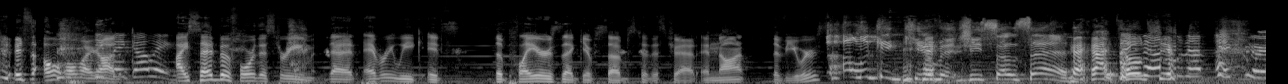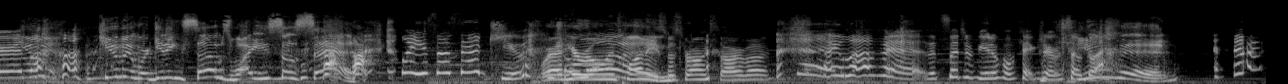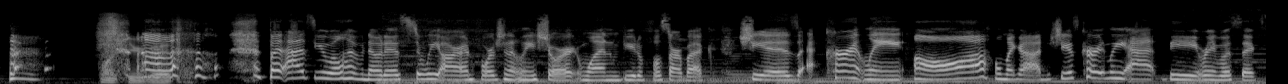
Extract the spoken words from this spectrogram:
it's oh oh my god. Keep god. it going. I said before the stream that every week it's the players that give subs to this chat and not the viewers. Oh, look at Cubit. She's so sad. I told I told know you. that picture. Cubit, Cubit, we're getting subs. Why are you so sad? Why are you so sad, cute? We're out here rolling twenties. What's wrong, Starbucks? I love it. It's such a beautiful picture. I'm so glad. Cubit. What you Um, but as you will have noticed, we are unfortunately short one beautiful Starbuck. She is currently, aw, oh my god, she is currently at the Rainbow Six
